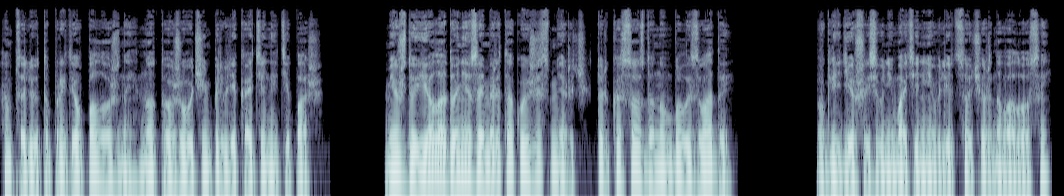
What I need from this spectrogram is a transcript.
абсолютно противоположный, но тоже очень привлекательный типаж. Между ее ладоней замер такой же смерч, только создан он был из воды. Вглядевшись внимательнее в лицо черноволосой,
